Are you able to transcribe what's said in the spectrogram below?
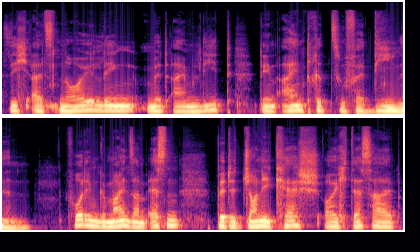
sich als Neuling mit einem Lied den Eintritt zu verdienen. Vor dem gemeinsamen Essen bittet Johnny Cash euch deshalb,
